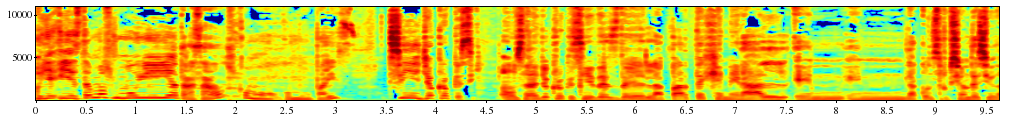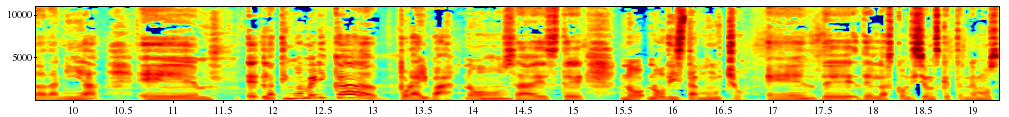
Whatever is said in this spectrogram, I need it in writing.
Oye, ¿y estamos muy atrasados como, como país? Sí, yo creo que sí. O sea, yo creo que sí, desde la parte general en, en la construcción de ciudadanía, eh, eh, Latinoamérica por ahí va, ¿no? O sea, este, no, no dista mucho eh, de, de, las condiciones que tenemos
